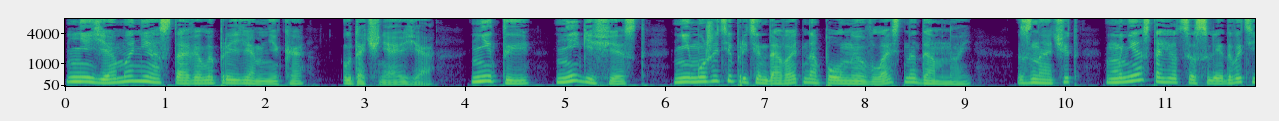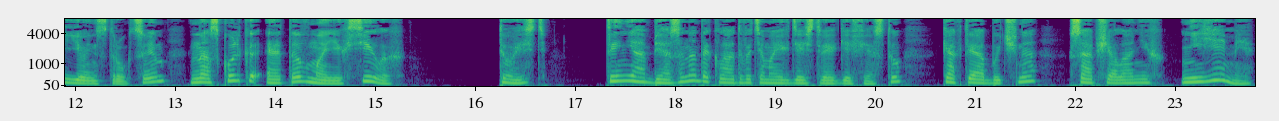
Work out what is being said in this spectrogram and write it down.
«Ниема не оставила преемника», — уточняю я. «Ни ты, ни Гефест не можете претендовать на полную власть надо мной. Значит, мне остается следовать ее инструкциям, насколько это в моих силах». «То есть ты не обязана докладывать о моих действиях Гефесту, как ты обычно сообщала о них Ниеме?»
